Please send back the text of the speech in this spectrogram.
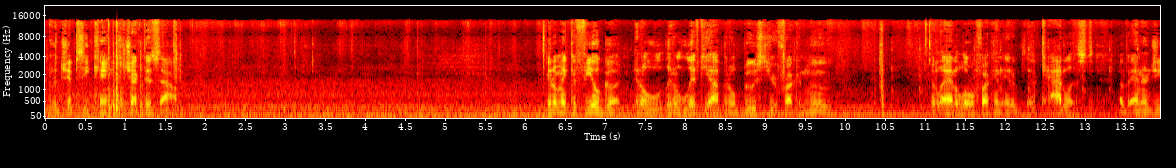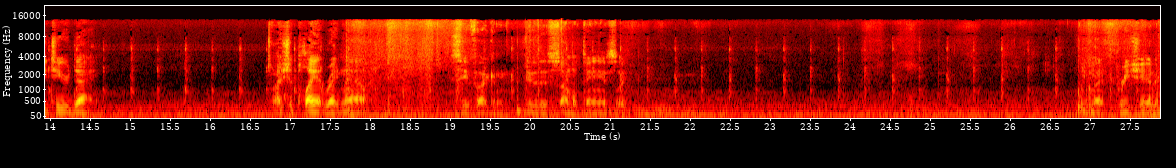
The Gypsy Kings. Check this out. It'll make you feel good. It'll it'll lift you up. It'll boost your fucking mood. It'll add a little fucking it'll, a catalyst of energy to your day. I should play it right now. See if I can do this simultaneously. You might appreciate it.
